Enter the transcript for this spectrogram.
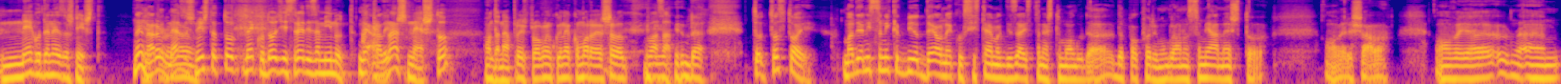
nego da ne znaš ništa. Ne, Jer naravno. Kad ne znaš naravno. ništa, to neko dođe i sredi za minut. A Ne, kad ali- znaš nešto, onda napraviš problem koji neko mora rešava dva sata. da, to, to stoji. Mada ja nisam nikad bio deo nekog sistema gde zaista nešto mogu da, da pokvarim. Uglavnom sam ja nešto ove, rešavao. Ove, a, um,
